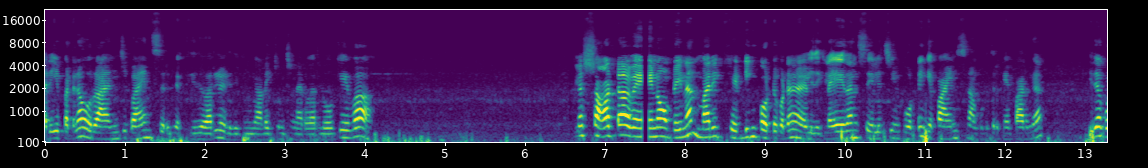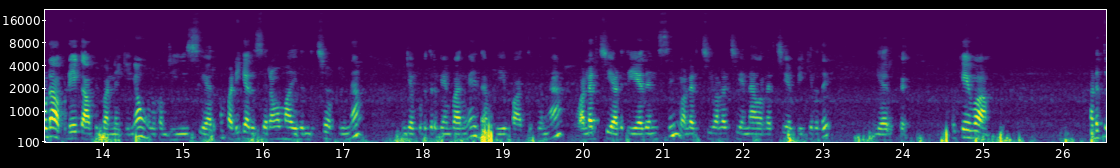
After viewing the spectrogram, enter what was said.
அறியப்பட்டன ஒரு அஞ்சு பாயிண்ட்ஸ் இருக்குது இது வரலும் எழுதிக்கிங்க அழைக்கின்றனர் வரல. ஓகேவா இல்லை ஷார்ட்டாக வேணும் அப்படின்னா இந்த மாதிரி ஹெட்டிங் போட்டு கூட நான் எழுதிக்கலாம். ஏதான்ஸ் எழுச்சின்னு போட்டு இங்கே பாயிண்ட்ஸ் நான் கொடுத்துருக்கேன் பாருங்கள் இதை கூட அப்படியே காப்பி பண்ணிக்கிங்க. உங்களுக்கு கொஞ்சம் ஈஸியாக இருக்கும். படிக்க அது சிரமமாக இருந்துச்சு அப்படின்னா இங்கே கொடுத்துருக்கேன் பாருங்கள் இதை அப்படியே பார்த்துக்கோங்க. வளர்ச்சி அடுத்து ஏதென்சி வளர்ச்சி வளர்ச்சி என்ன வளர்ச்சி அப்படிங்கிறது இங்கே இருக்குது ஓகேவா அடுத்து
